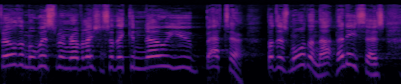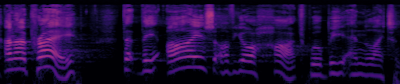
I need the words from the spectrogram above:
Fill them with wisdom and revelation so they can know you better. But there's more than that. Then he says, and I pray that the eyes of your heart will be enlightened.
